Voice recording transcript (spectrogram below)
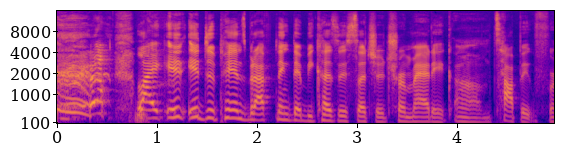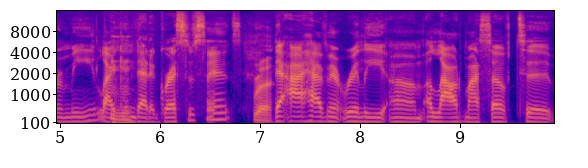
I might like it. It depends, but I think that because it's such a traumatic um, topic for me, like in that aggressive sense, right, that I haven't really um, allowed myself to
